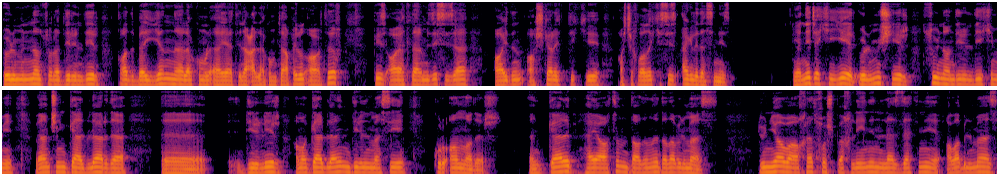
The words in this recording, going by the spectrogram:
ölümündən sonra dirildir. Qad beyyennə lekumul ayati leallekum taqilun. Artıq biz ayətlərimizi sizə aydın aşkar etdik ki, açıqladıq ki, siz əql edəsiniz. Yəni necə ki yer, ölmüş yer su ilə dirildiyi kimi və həmçinin qəlblər də e, dirilir, amma qəlblərin dirilməsi Quranladır. Yəni qəlb həyatın dadını dada bilməz. Dünya və axirət xoşbəxtliyinin ləzzətini ala bilməz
